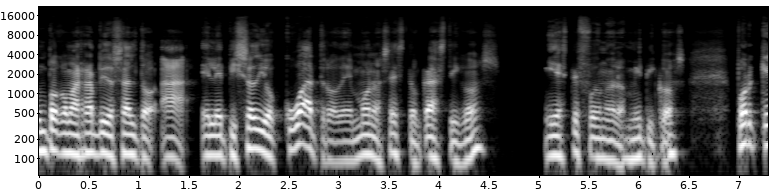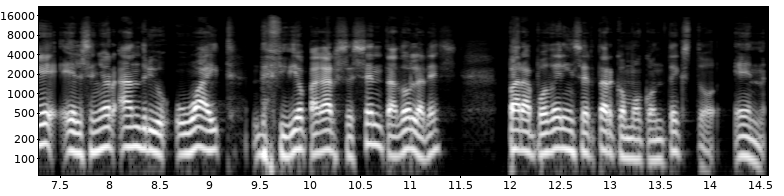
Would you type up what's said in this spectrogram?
un poco más rápido, salto a el episodio 4 de Monos Estocásticos, y este fue uno de los míticos, porque el señor Andrew White decidió pagar 60 dólares para poder insertar como contexto en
